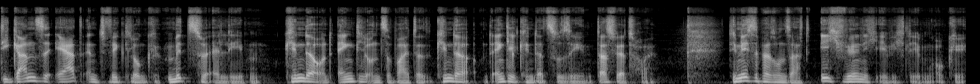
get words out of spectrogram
die ganze Erdentwicklung mitzuerleben. Kinder und Enkel und so weiter, Kinder und Enkelkinder zu sehen, das wäre toll. Die nächste Person sagt, ich will nicht ewig leben. Okay,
